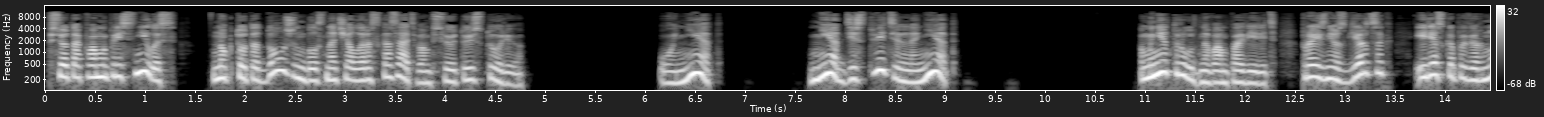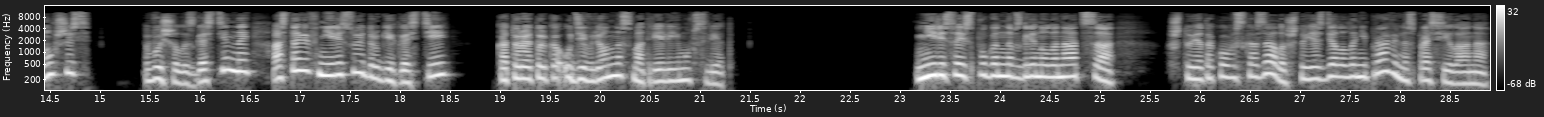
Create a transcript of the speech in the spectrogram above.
все так вам и приснилось, но кто-то должен был сначала рассказать вам всю эту историю». «О, нет! Нет, действительно, нет!» «Мне трудно вам поверить», — произнес герцог и, резко повернувшись, вышел из гостиной, оставив Нерису и других гостей, которые только удивленно смотрели ему вслед. Нириса испуганно взглянула на отца. «Что я такого сказала? Что я сделала неправильно?» — спросила она.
